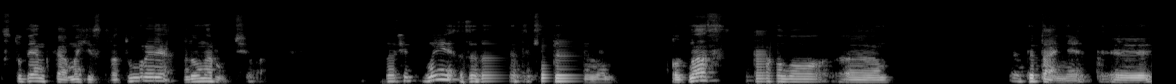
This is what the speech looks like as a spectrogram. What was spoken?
студентка магістратури Альона Рудчева. Значить, ми задали таким питанням. От нас цікавило е, питання. Е,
